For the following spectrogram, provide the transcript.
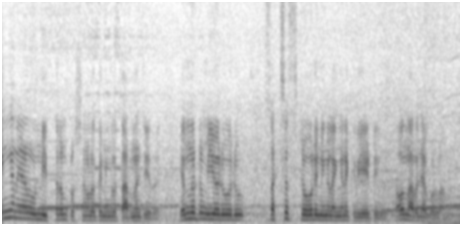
എങ്ങനെയാണ് ഉണ്ണി ഇത്തരം പ്രശ്നങ്ങളൊക്കെ നിങ്ങൾ തരണം ചെയ്തത്? എന്നിട്ടും ഈ ഒരു ഒരു സക്സസ് സ്റ്റോറി നിങ്ങൾ എങ്ങനെ ക്രിയേറ്റ് ചെയ്തു? അതൊന്ന് അറിഞ്ഞാൽ കൊള്ളാമെന്ന്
